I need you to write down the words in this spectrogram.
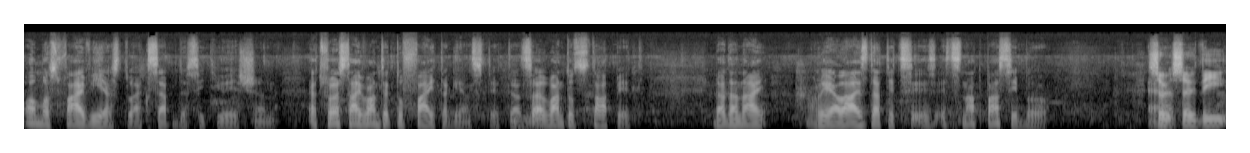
almost five years to accept the situation. At first, I wanted to fight against it. That's I wanted to stop it. But then I realized that it's it's it's not possible. So, And- so the,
